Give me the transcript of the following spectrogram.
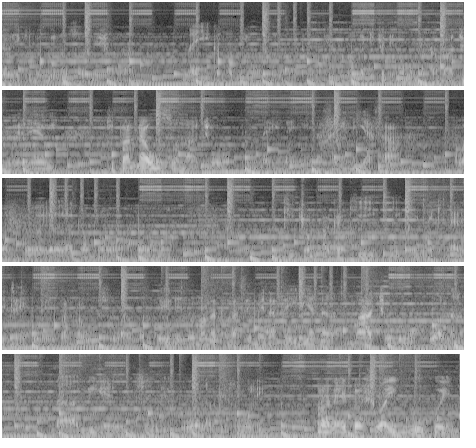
yale kidogo inasababishwa na na hii kama. Unaona kichwa kinauma kama macho uelewi. Kipanda uso nacho ina- ina- inasaidia sana kwa kwa watu kichwa mpaka ki, ki, kina kinaleta hiko kipanda uso hapo mbele. Ndio maana tunasema inasaidia na macho ku- kuwa na na vision nzuri, kuona vizuri. Kuna shwaiguu kwenye.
